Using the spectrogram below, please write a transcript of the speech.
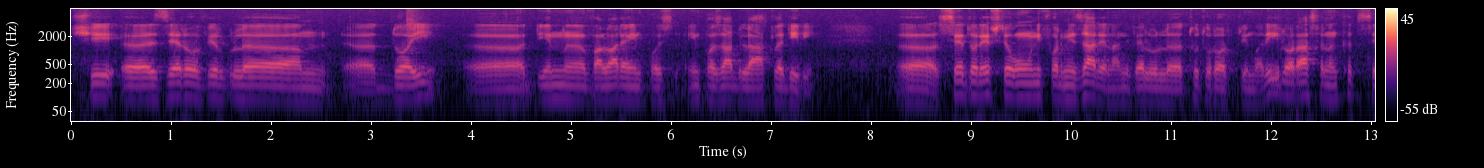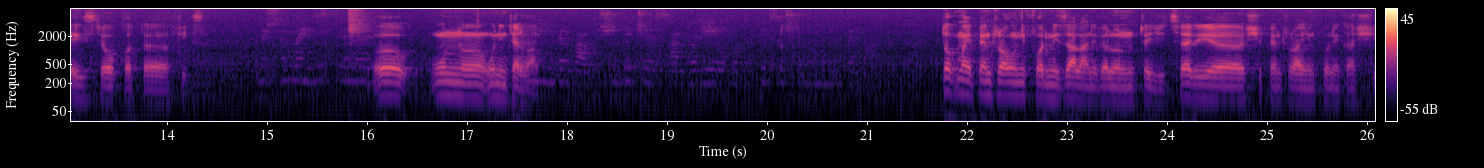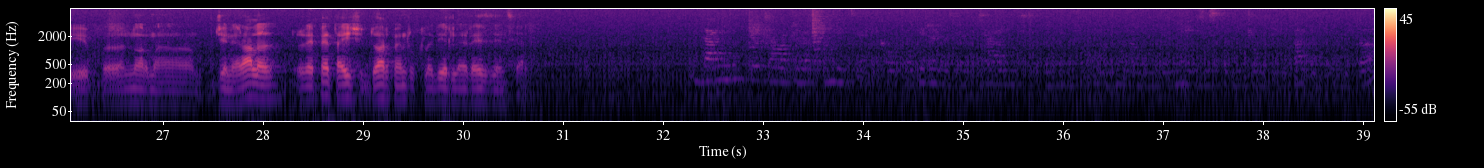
și uh, 0,2 din valoarea impoz- impozabilă a clădirii. Uh, Se dorește o uniformizare la nivelul uh, tuturor primăriilor, astfel încât să existe o cotă fixă. Deci să nu mai existe Uh, Un, uh, un interval. un interval. Și de ce s-ar dori o cotă fixă și nu un interval? tocmai pentru a uniformiza la nivelul întregii țări uh, și pentru a impune ca și uh, normă generală, repet aici, doar pentru clădirile rezidențiale. Dar nu toți au aceleași condiții, adică o clădire rezidențială, nu știu, în o comună unde nu există nicio utilitate publică,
